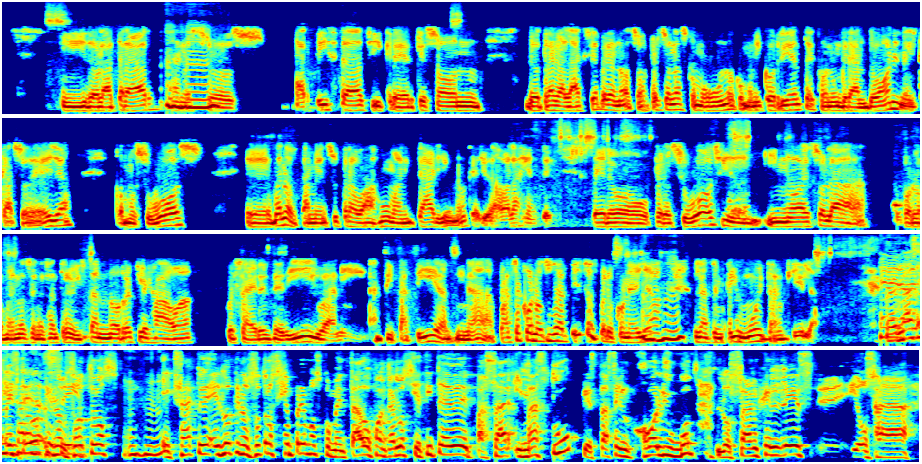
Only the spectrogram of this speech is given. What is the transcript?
idolatrar uh -huh. a nuestros artistas y creer que son de otra galaxia, pero no, son personas como uno, común y corriente, con un grandón, en el caso de ella, como su voz, eh, bueno, también su trabajo humanitario, ¿no? Que ayudaba a la gente, pero, pero su voz y, y no eso la, por lo menos en esa entrevista no reflejaba pues aires de diva, ni antipatías, ni nada. Pasa con otros artistas, pero con ella uh -huh. la sentí muy tranquila. Además, es algo que nosotros, uh -huh. exacto, es lo que nosotros siempre hemos comentado, Juan Carlos, y a ti te debe de pasar, y más tú, que estás en Hollywood, Los Ángeles, eh, o sea,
